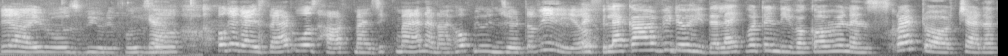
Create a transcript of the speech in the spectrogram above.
Yeah, it was beautiful. Yeah. So, okay, guys, that was Heart Magic Man, and I hope you enjoyed the video. If you like our video, hit the like button, leave a comment and subscribe to our channel.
